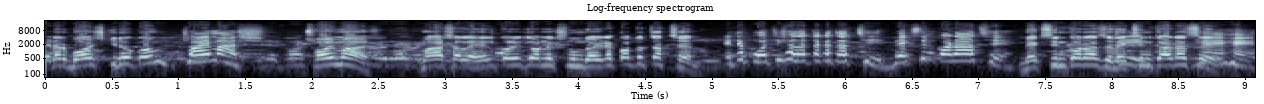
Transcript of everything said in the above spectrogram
এটার বয়স কি রকম ছয় মাস। ছয় মাস। মাশাআল্লাহ হেল কোয়ালিটি অনেক সুন্দর। এটা কত চাচ্ছেন? এটা পঁচিশ হাজার টাকা চাচ্ছি। ভ্যাকসিন করা আছে। ভ্যাকসিন করা আছে? ভ্যাকসিন কার্ড আছে? হ্যাঁ, হ্যাঁ।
